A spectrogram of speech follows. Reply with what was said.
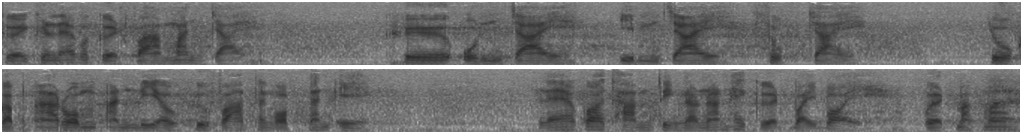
เกิดขึ้นแล้วก็เกิดความมั่นใจ คืออุ่นใจ อิ่มใจ สุขใจ อยู่กับอารมณ์อันเดียวคือความสงบนั่นเอง แล้วก็ทำสิ่งเหล่านั้นให้เกิดบ่อยๆ เปิดมาก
